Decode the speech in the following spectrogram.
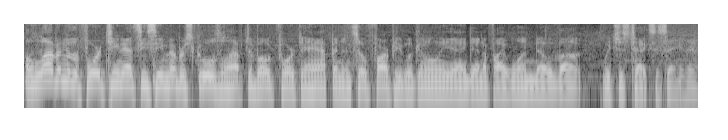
11 of the 14 SEC member schools will have to vote for it to happen, and so far people can only identify one no vote, which is Texas A&M. I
